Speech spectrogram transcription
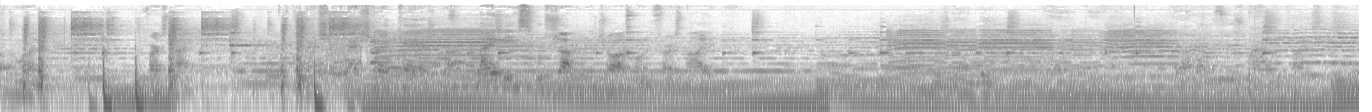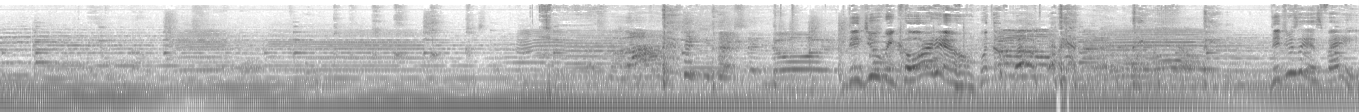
dropping the draw for the money? First night. That straight cash. Right. Ladies, who's dropping the draws on the first night? Who's gonna be? And I'm gonna use my advice. Did you record him? What the fuck? Did you see his face?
